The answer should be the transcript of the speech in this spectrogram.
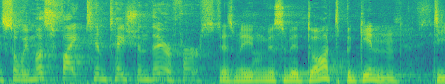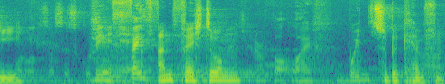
So we must fight temptation there first. Deswegen müssen wir dort beginnen, die Anfechtung zu bekämpfen,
